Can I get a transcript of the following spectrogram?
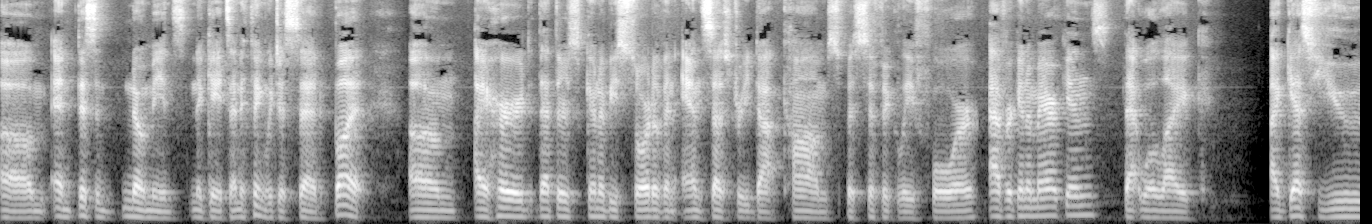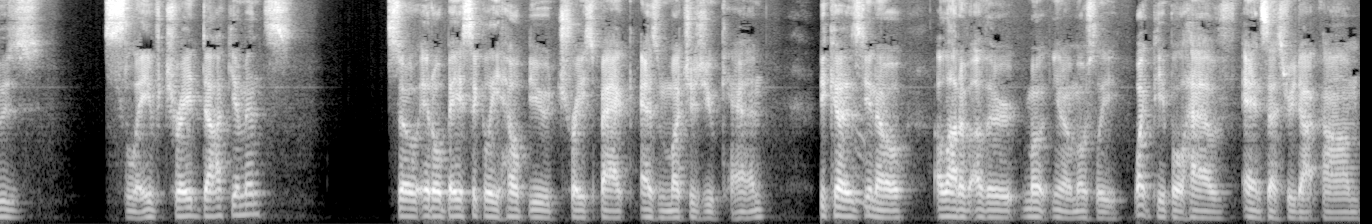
Um, and this in no means negates anything we just said, but um, I heard that there's going to be sort of an ancestry.com specifically for African Americans that will, like, I guess, use slave trade documents. So it'll basically help you trace back as much as you can. Because, you know, a lot of other, mo- you know, mostly white people have ancestry.com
